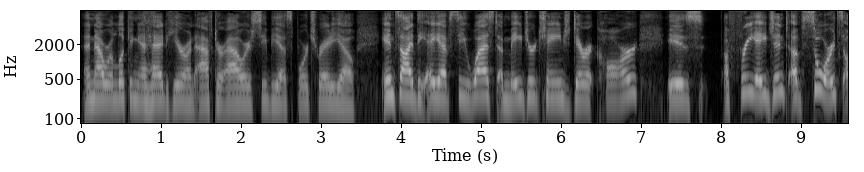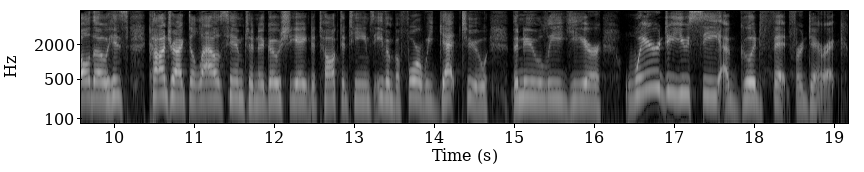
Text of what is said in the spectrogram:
And now we're looking ahead here on After Hours CBS Sports Radio. Inside the AFC West, a major change. Derek Carr is a free agent of sorts, although his contract allows him to negotiate and to talk to teams even before we get to the new league year. Where do you see a good fit for Derek?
